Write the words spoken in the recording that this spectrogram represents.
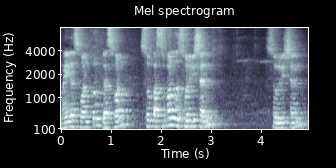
Minus 1 to plus 1. So, first of all, the solution, solution,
